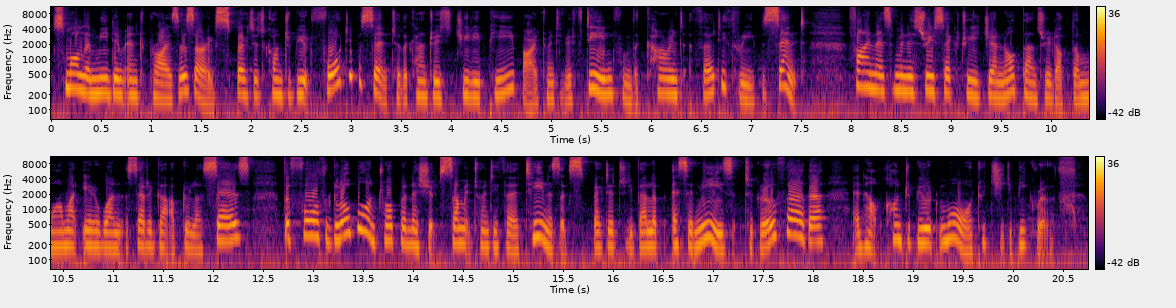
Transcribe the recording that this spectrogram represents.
Small and medium enterprises are expected to contribute 40% to the country's GDP by 2015 from the current 33%. Finance Ministry Secretary General Tan Sri Dr. Muhammad Irwan Serigar Abdullah says the fourth Global Entrepreneurship Summit 2013 is expected to develop SMEs to grow further and help contribute more to GDP growth.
